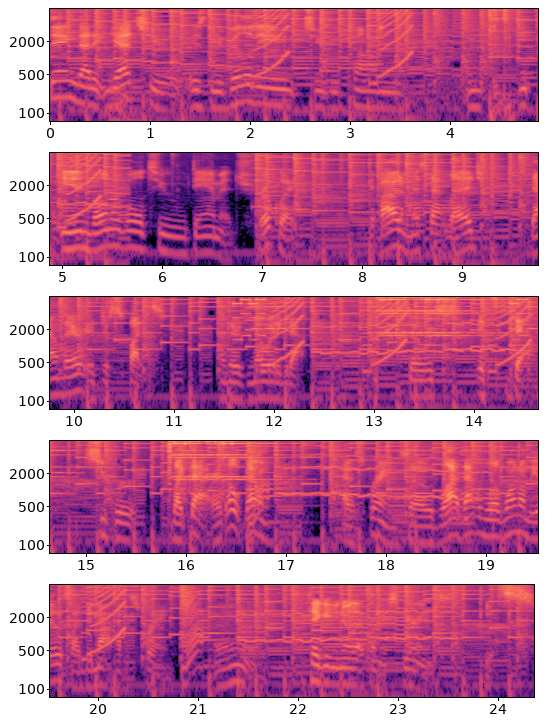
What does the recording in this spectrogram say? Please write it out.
thing that it gets you is the ability to become in- invulnerable to damage. Real quick, if I would have missed that ledge down there, it just spikes, and there's no way to get out. So it's It's dead, super. like that, right? Oh, that one had a spring. So the that one, the one on the other side did not have a spring. Oh. I take it you know that from experience. Yes.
